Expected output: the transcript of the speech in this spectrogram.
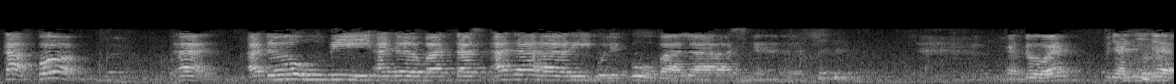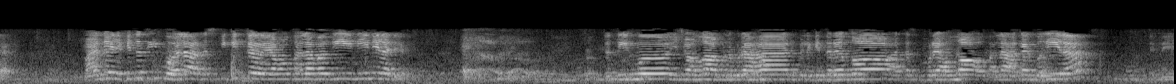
Tak apa. Dan ada ubi, ada batas, ada hari boleh ku balas. Tu eh. Tu nyanyi je. Maknanya kita terima lah rezeki kita yang Allah Ta'ala bagi ni, inilah dia. Terima insyaAllah mudah-mudahan bila kita reda atas pemberian Allah, Allah Ta'ala akan berilah. Jadi,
